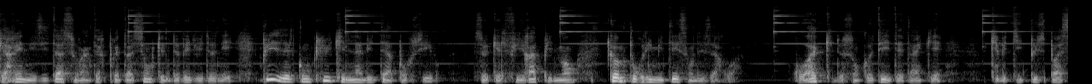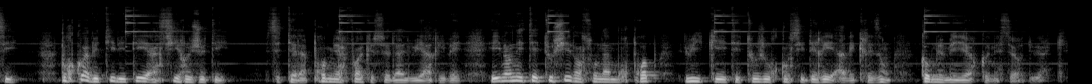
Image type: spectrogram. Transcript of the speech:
Karen hésita sur l'interprétation qu'elle devait lui donner, puis elle conclut qu'il l'invitait à poursuivre, ce qu'elle fit rapidement, comme pour limiter son désarroi. Roac, de son côté, était inquiet. Qu'avait-il pu se passer? Pourquoi avait-il été ainsi rejeté? C'était la première fois que cela lui arrivait, et il en était touché dans son amour-propre, lui qui était toujours considéré, avec raison, comme le meilleur connaisseur du hack.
